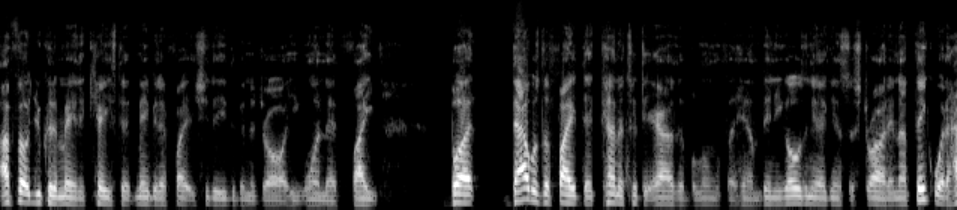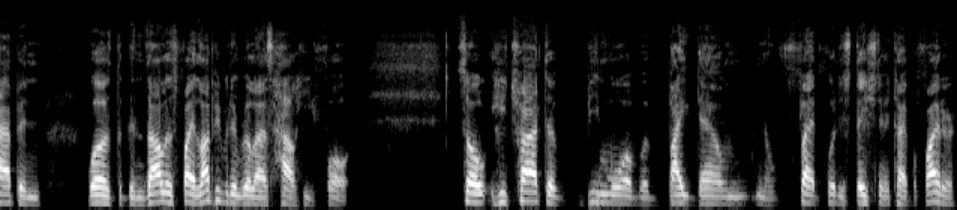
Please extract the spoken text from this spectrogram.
I felt you could have made a case that maybe that fight should have either been a draw. He won that fight, but that was the fight that kind of took the air out of the balloon for him. Then he goes in there against Estrada, and I think what happened was the Gonzalez fight. A lot of people didn't realize how he fought, so he tried to be more of a bite down, you know, flat footed stationary type of fighter.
